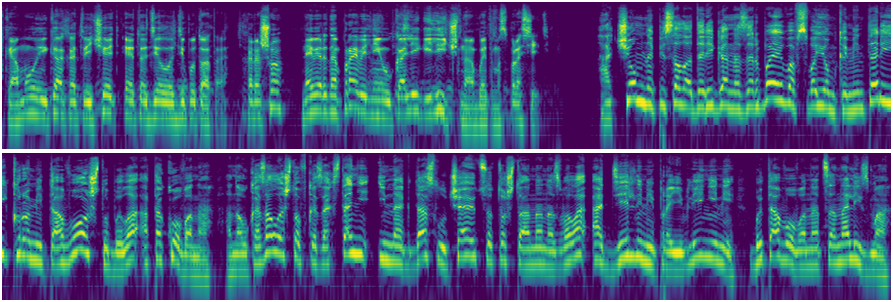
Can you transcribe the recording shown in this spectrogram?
Кому и как отвечать – это дело депутата. Хорошо? Наверное, правильнее у коллеги лично об этом спросить. О чем написала Дарига Назарбаева в своем комментарии, кроме того, что была атакована? Она указала, что в Казахстане иногда случаются то, что она назвала отдельными проявлениями бытового национализма.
